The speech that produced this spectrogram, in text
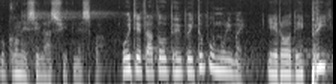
Vous connaissez la suite, n'est-ce pas? Hérode est pris.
